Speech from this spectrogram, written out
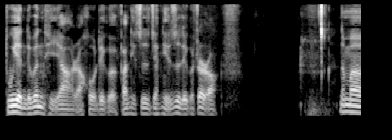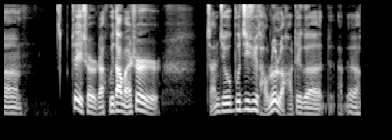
读音的问题呀，然后这个繁体字、简体字这个字儿啊，那么这事儿咱回答完事儿，咱就不继续讨论了哈。这个呃，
